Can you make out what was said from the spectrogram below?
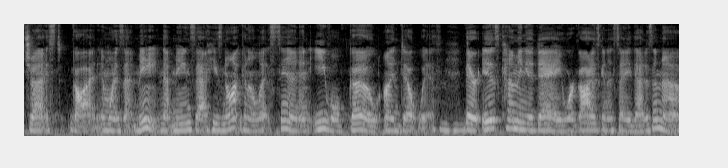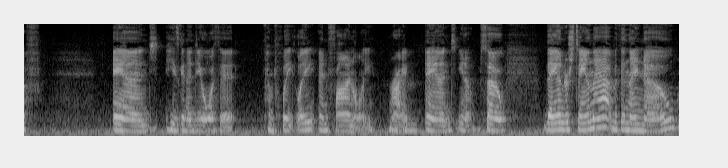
just God. And what does that mean? That means that he's not going to let sin and evil go undealt with. Mm-hmm. There is coming a day where God is going to say, that is enough, and he's going to deal with it completely and finally, right? Mm-hmm. And, you know, so they understand that, but then they know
